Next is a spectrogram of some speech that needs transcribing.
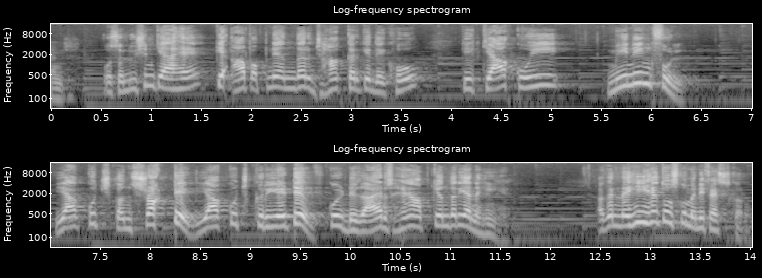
हाँ वो सॉल्यूशन क्या है कि आप अपने अंदर झाँक करके देखो कि क्या कोई मीनिंगफुल या कुछ कंस्ट्रक्टिव या कुछ क्रिएटिव कोई डिजायर्स हैं आपके अंदर या नहीं है। अगर नहीं है तो उसको मैनिफेस्ट करो।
